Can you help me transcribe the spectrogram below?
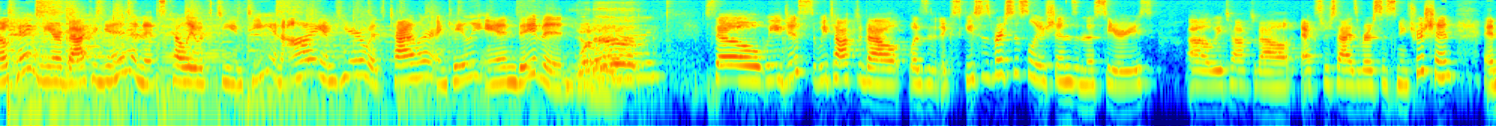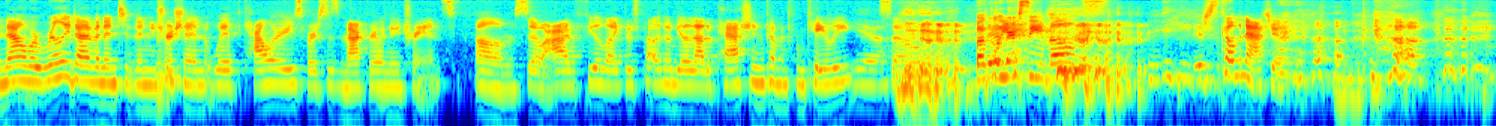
Okay, we are back again, and it's Kelly with TNT, and I am here with Tyler and Kaylee and David. What up? So we just we talked about was it excuses versus solutions in this series. Uh, we talked about exercise versus nutrition, and now we're really diving into the nutrition with calories versus macronutrients. Um, so I feel like there's probably going to be a lot of passion coming from Kaylee. Yeah. So buckle your seatbelts. He It's just coming at you.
